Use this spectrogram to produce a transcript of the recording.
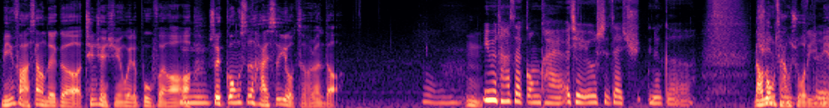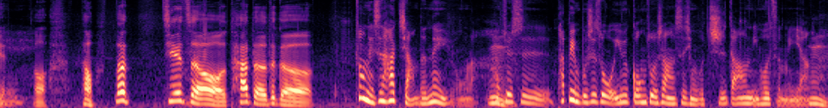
民法上的一个侵权行为的部分哦，哦，所以公司还是有责任的。哦，嗯，因为他在公开，而且又是在去那个劳动场所里面。哦。好，那接着哦，他的这个重点是他讲的内容啦，他就是他并不是说我因为工作上的事情我指导你或怎么样，嗯，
